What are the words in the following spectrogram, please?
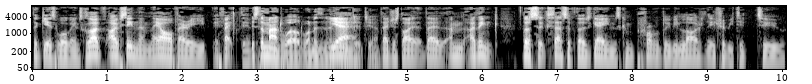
the Gears of War games, because I've I've seen them, they are very effective. It's the Mad World one, isn't it? yeah, did, yeah. they're just like they're, and I think the success of those games can probably be largely attributed to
